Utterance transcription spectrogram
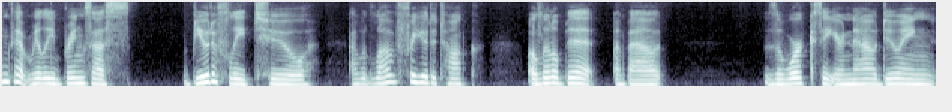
think that really brings us beautifully to I would love for you to talk a little bit about the work that you're now doing,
